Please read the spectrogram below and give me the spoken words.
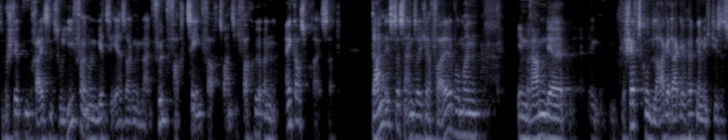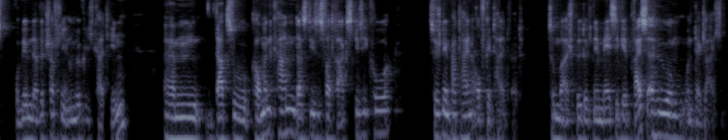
zu bestimmten Preisen zu liefern und jetzt eher sagen wir mal einen fünffach, zehnfach, zwanzigfach höheren Einkaufspreis hat, dann ist das ein solcher Fall, wo man im Rahmen der äh, Geschäftsgrundlage, da gehört nämlich dieses Problem der wirtschaftlichen Unmöglichkeit hin, ähm, dazu kommen kann, dass dieses Vertragsrisiko zwischen den Parteien aufgeteilt wird. Zum Beispiel durch eine mäßige Preiserhöhung und dergleichen.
